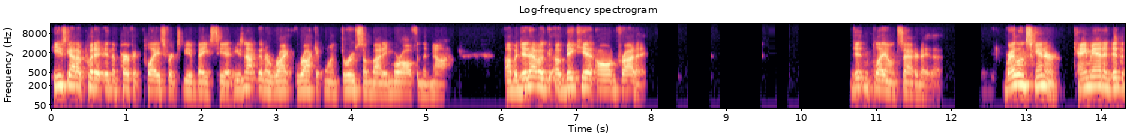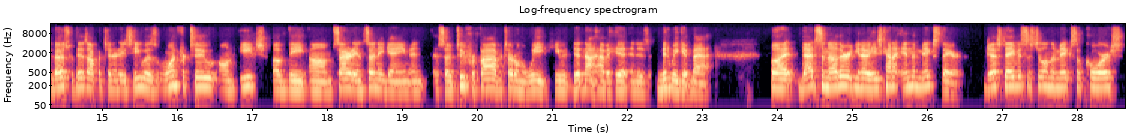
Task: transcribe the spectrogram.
he's got to put it in the perfect place for it to be a base hit. He's not going to right, rocket one through somebody more often than not uh, but did have a, a big hit on Friday. Didn't play on Saturday though. Braylon Skinner came in and did the most with his opportunities. He was one for two on each of the um, Saturday and Sunday game, and so two for five total in the week. He did not have a hit in his midweek at bat, but that's another. You know, he's kind of in the mix there. Jess Davis is still in the mix, of course.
